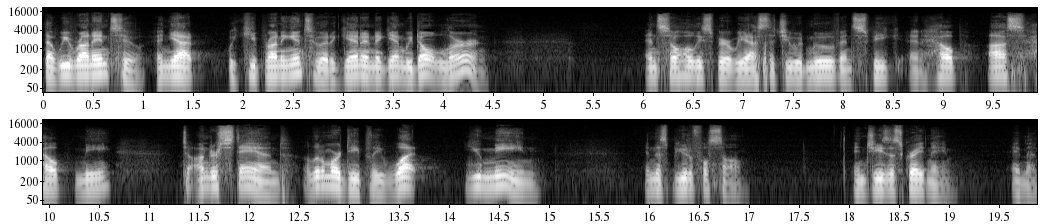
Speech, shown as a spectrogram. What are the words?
that we run into, and yet we keep running into it again and again. We don't learn. And so, Holy Spirit, we ask that you would move and speak and help us, help me to understand a little more deeply what you mean in this beautiful psalm. In Jesus' great name, amen.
